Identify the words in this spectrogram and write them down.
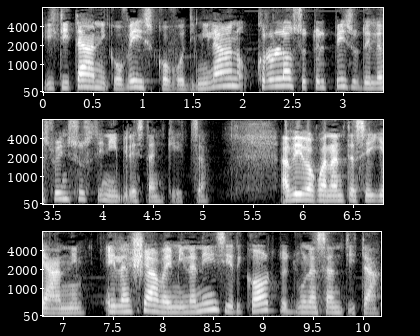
il titanico vescovo di Milano crollò sotto il peso della sua insostenibile stanchezza. Aveva 46 anni e lasciava ai milanesi il ricordo di una santità,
